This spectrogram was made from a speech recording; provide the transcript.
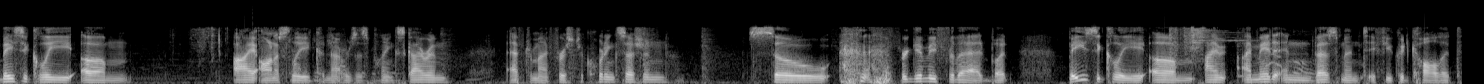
basically, um, I honestly could not resist playing Skyrim after my first recording session. So, forgive me for that, but basically, um, I I made an investment, if you could call it.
